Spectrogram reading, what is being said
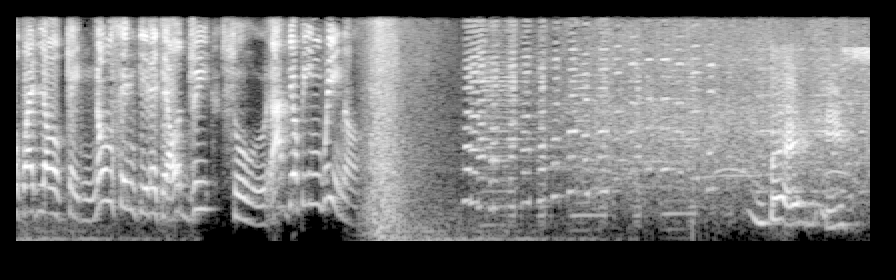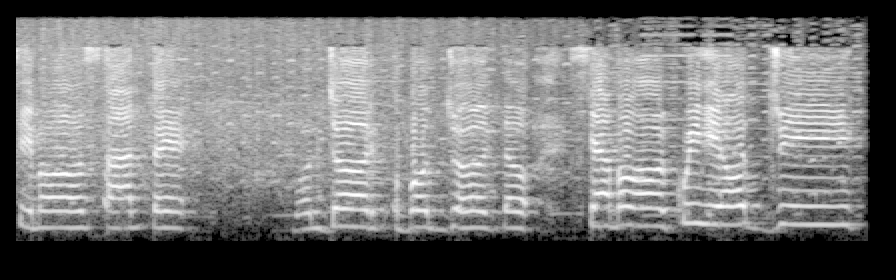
Ecco quello che non sentirete oggi su Radio Pinguino. Benissimo, salve. Buongiorno, buongiorno. Siamo qui oggi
